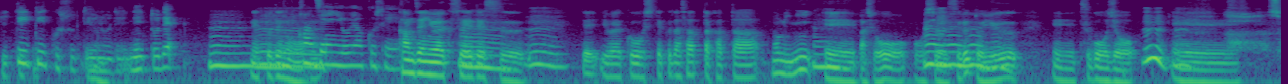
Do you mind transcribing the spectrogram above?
PT PTX っていうので、ネットで。うん。ネットでの完全予約約制。完全予約制です、うん。うん。で予約をしてくださった方のみに、うん。えー場所をお教えするという,、えー都合上、うん。えーそ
